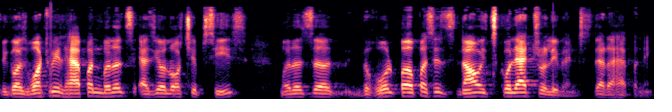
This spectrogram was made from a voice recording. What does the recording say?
Because what will happen, Mullahs, as your lordship sees, Mullahs, uh, the whole purpose is now it's collateral events that are happening.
